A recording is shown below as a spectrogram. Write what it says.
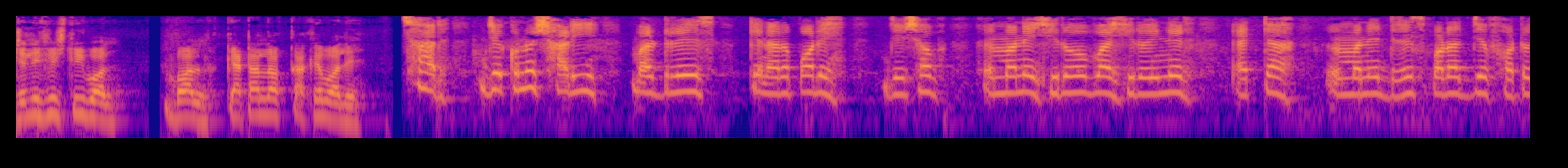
জেলিফিশ তুই বল। বল ক্যাটালগ কাকে বলে? স্যার যে কোনো শাড়ি বা ড্রেস কেনার পরে যেসব মানে হিরো বা হিরোইনের একটা মানে ড্রেস পরার যে ফটো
